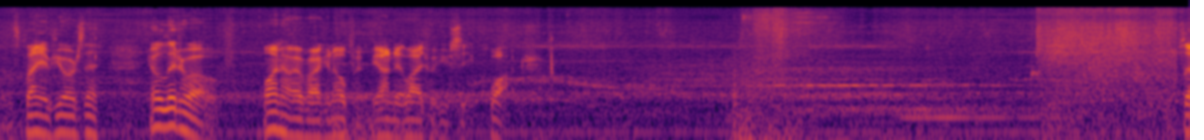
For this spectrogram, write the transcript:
and this plane of yours that no literal of. One, however, I can open. Beyond it lies what you seek. Watch. So,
